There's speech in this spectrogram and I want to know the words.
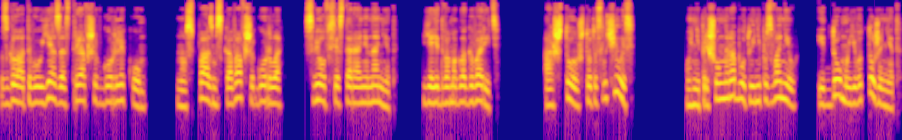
Сглатываю я, застрявший в горле ком. Но спазм, сковавший горло, свел все старания на нет. Я едва могла говорить. «А что, что-то случилось?» Он не пришел на работу и не позвонил, и дома его тоже нет.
